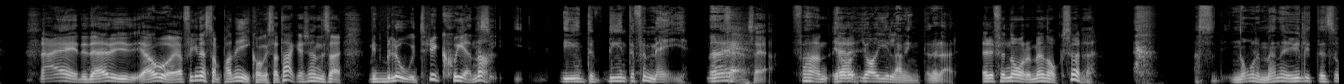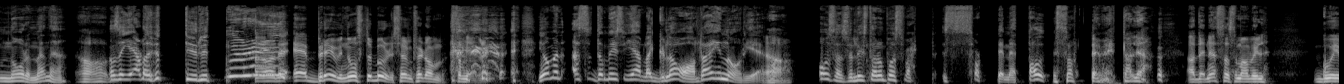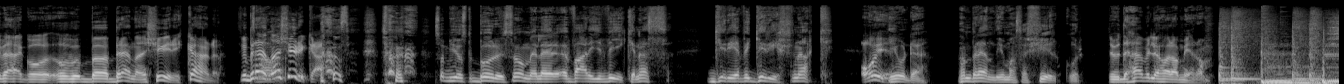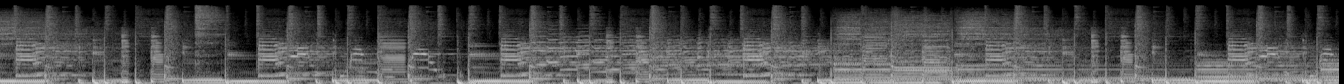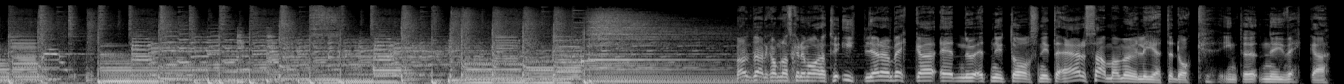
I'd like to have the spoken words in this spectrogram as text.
Nej, det där är ju- ja, jag fick nästan panikångestattack. Jag kände så här, mitt blodtryck skena. Det är inte, det är inte för mig, Nej. kan jag säga. Fan, Jag, det, jag gillar inte det där. är det för norrmän också eller? Alltså, norrmän är ju lite som norrmän är. Ja, Alltså jävla ja det är brunost och Bursum för dem som gäller. Ja men alltså de är så jävla glada i Norge. Ja. Och sen så lyssnar de på svart sortemetal. Sortemetal ja. ja. Det är nästan som man vill gå iväg och, och börja bränna en kyrka här nu. Ska vi bränna Ja. en kyrka? Som just Bursum eller Varg Vikenes, greve Grishnak Oj! gjorde. Han brände ju massa kyrkor. Du, det här vill jag höra mer om. Varmt välkomna ska ni vara till ytterligare en vecka, ännu ett nytt avsnitt. Det är samma möjligheter dock, inte ny vecka,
